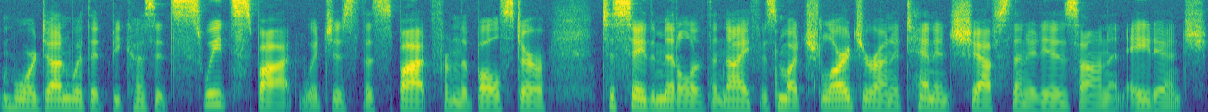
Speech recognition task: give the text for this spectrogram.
more done with it because its sweet spot, which is the spot from the bolster to say the middle of the knife, is much larger on a 10 inch chef's than it is on an 8 inch.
